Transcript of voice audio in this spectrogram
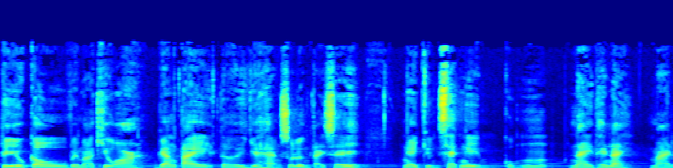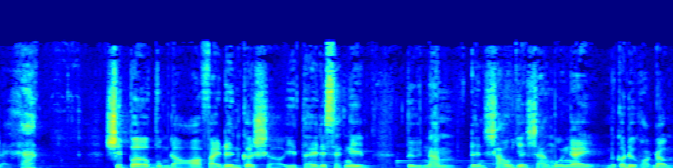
từ yêu cầu về mã QR, găng tay tới giới hạn số lượng tài xế. Ngay chuyện xét nghiệm cũng nay thế này, mai lại khác. Shipper ở vùng đỏ phải đến cơ sở y tế để xét nghiệm từ 5 đến 6 giờ sáng mỗi ngày mới có được hoạt động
